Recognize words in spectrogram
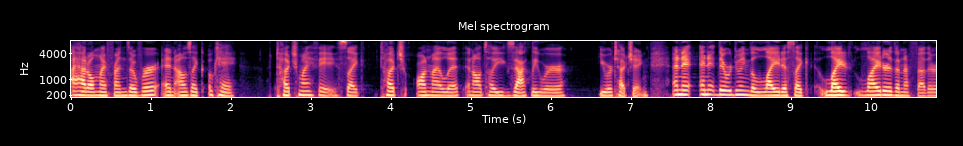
I had all my friends over and I was like, okay, touch my face, like touch on my lip, and I'll tell you exactly where you were touching. And it and it, they were doing the lightest, like light lighter than a feather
